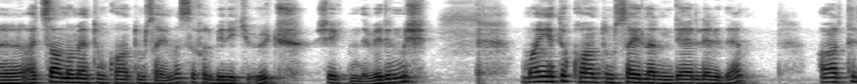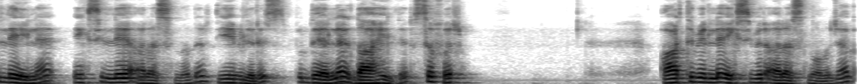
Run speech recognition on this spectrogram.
E, açısal momentum kuantum sayımız 0, 1, 2, 3 şeklinde verilmiş. Manyetik kuantum sayılarının değerleri de artı L ile eksi L arasındadır diyebiliriz. Bu değerler dahildir. 0 artı 1 ile eksi 1 arasında olacak.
